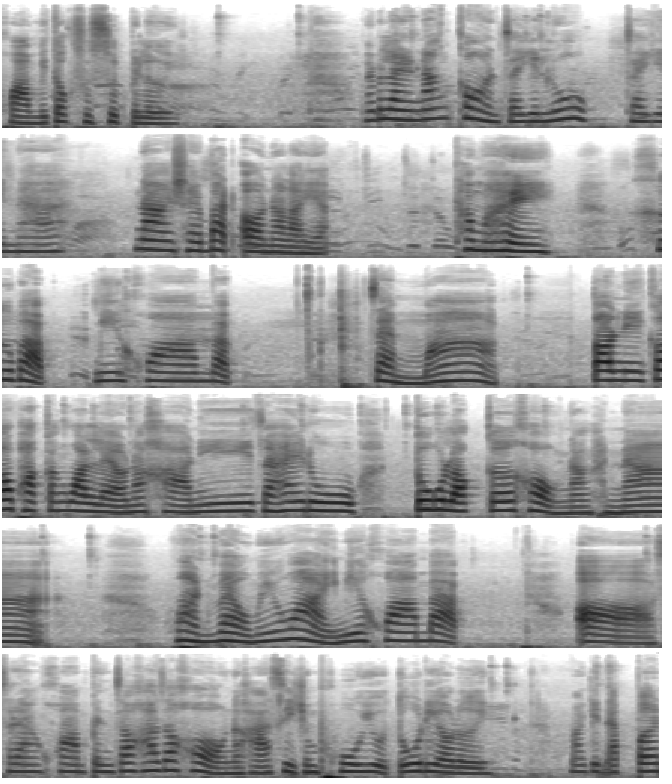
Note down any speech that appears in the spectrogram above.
ความวิตกสุดๆไปเลย ไม่เป็นไรนั่งก่อนใจเย็นลูกใจเย็นนะคะ นางใช้บัตรออนอะไรอะทำไม คือแบบมีความแบบ แจ่มมาก ตอนนี้ก็พักกลางวันแล้วนะคะ นี่จะให้ดูตู้ล็อกเกอร์ของนางฮันน่าหวานแหววไม่ไหวมีความแบบอ่อแสดงความเป็นเจ้าข้าเจ้าของนะคะ สีชมพูอยู่ตู้เดียวเลย มากินแอปเปิล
